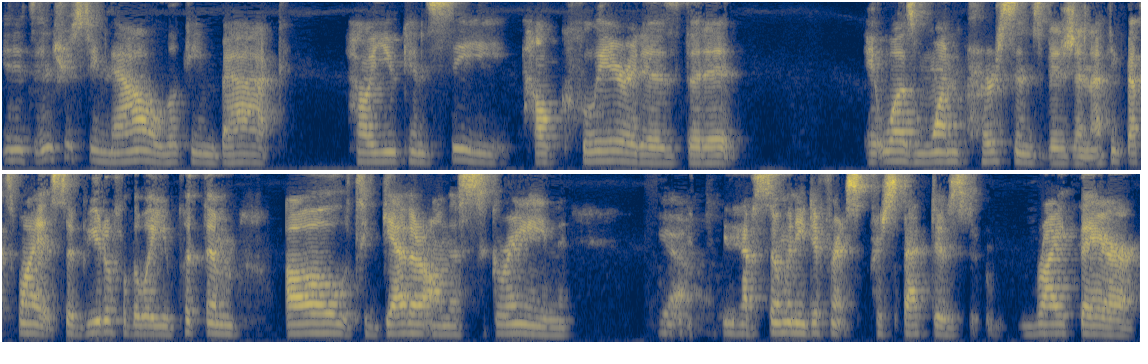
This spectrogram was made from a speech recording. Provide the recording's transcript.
And it's interesting now looking back how you can see how clear it is that it it was one person's vision. I think that's why it's so beautiful the way you put them all together on the screen. Yeah. You have so many different perspectives right there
